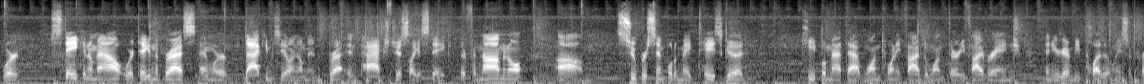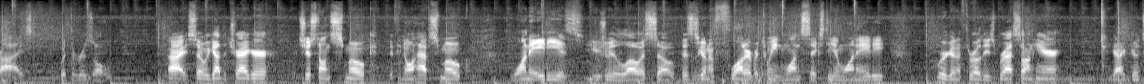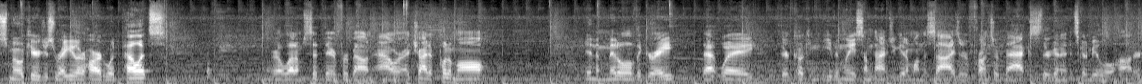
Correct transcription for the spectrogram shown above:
we're staking them out, we're taking the breasts and we're vacuum sealing them in, in packs just like a steak. They're phenomenal, um, super simple to make taste good. Keep them at that 125 to 135 range and you're gonna be pleasantly surprised with the result. All right, so we got the Traeger. It's just on smoke. If you don't have smoke, 180 is usually the lowest. So this is gonna flutter between 160 and 180. We're gonna throw these breasts on here. Got good smoke here, just regular hardwood pellets. We're gonna let them sit there for about an hour. I try to put them all in the middle of the grate. That way they're cooking evenly. Sometimes you get them on the sides or fronts or backs. They're gonna, it's gonna be a little hotter.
